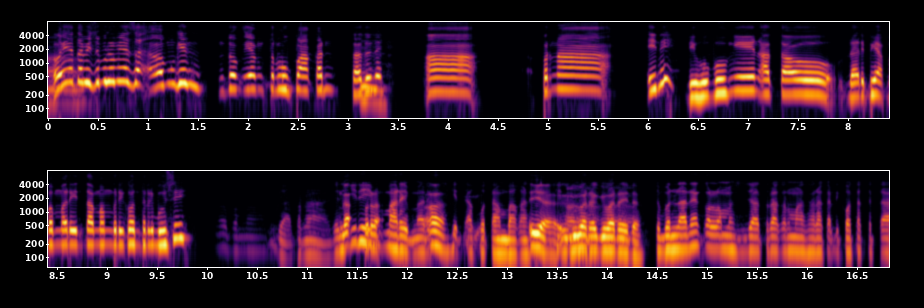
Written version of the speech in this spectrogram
ah. Oh iya, tapi sebelumnya eh, mungkin untuk yang terlupakan satu Hmm. deh. Ah, pernah ini dihubungin atau dari pihak pemerintah memberi kontribusi? Nggak pernah nggak pernah jadi Nggak gini pernah. mari mari Ah, sedikit aku tambahkan Iya, sedikit. gimana gimana itu? sebenarnya kalau mensejahterakan masyarakat di kota kita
